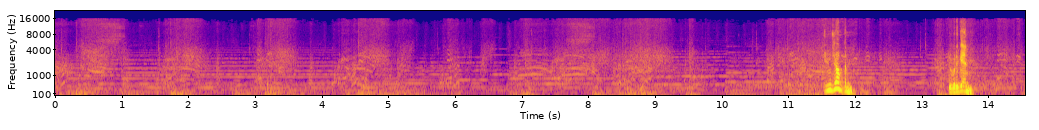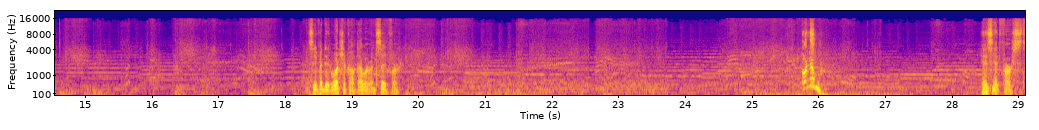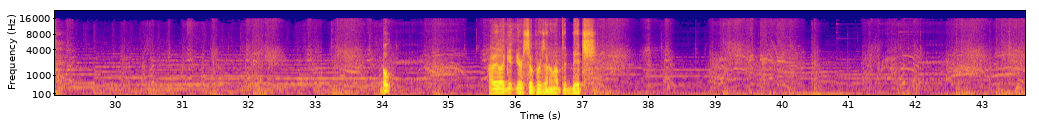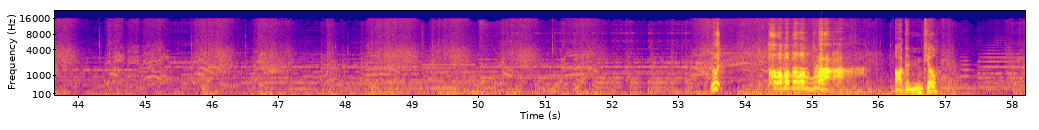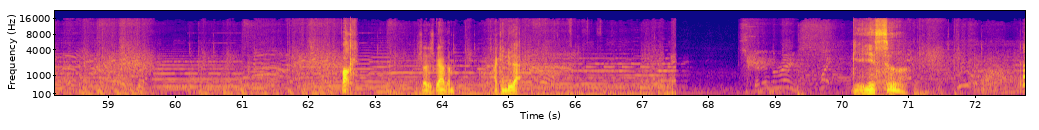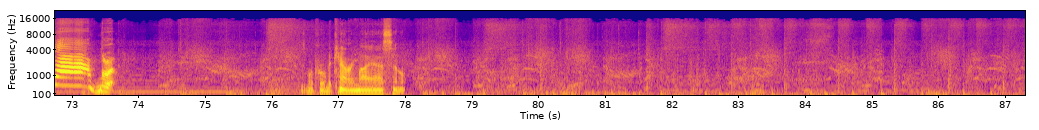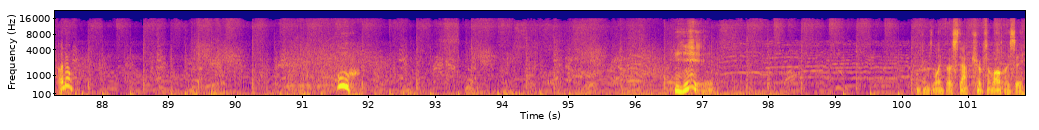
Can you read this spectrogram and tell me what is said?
You jumping! Do it again! See if I did what you call that would have been safer. His hit first. Nope. How do you like getting your supers interrupted, bitch? Do it! Blah. Oh, didn't kill? Should I just grab them? I can do that. Gisu. Ah! He's more prone to countering my ass. I don't... Oh no. Mm-hmm. Sometimes the length of a staff trips him up, I see.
